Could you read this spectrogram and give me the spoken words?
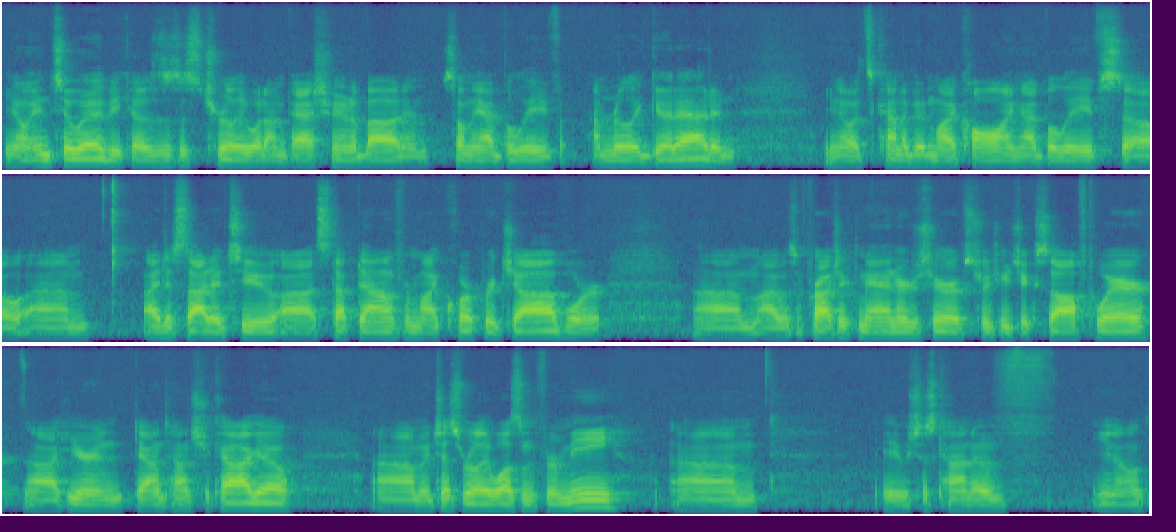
you know, into it because this is truly what I'm passionate about and something I believe I'm really good at, and you know, it's kind of been my calling, I believe. So um, I decided to uh, step down from my corporate job where um, I was a project manager of strategic software uh, here in downtown Chicago. Um, it just really wasn't for me. Um, it was just kind of, you know,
